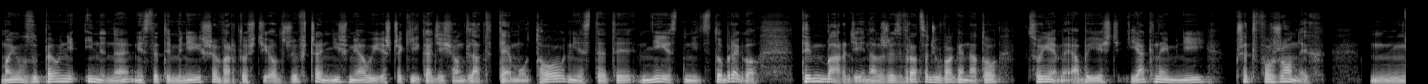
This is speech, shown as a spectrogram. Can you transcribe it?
mają zupełnie inne, niestety mniejsze wartości odżywcze niż miały jeszcze kilkadziesiąt lat temu. To niestety nie jest nic dobrego. Tym bardziej należy zwracać uwagę na to, co jemy, aby jeść jak najmniej przetworzonych mm,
